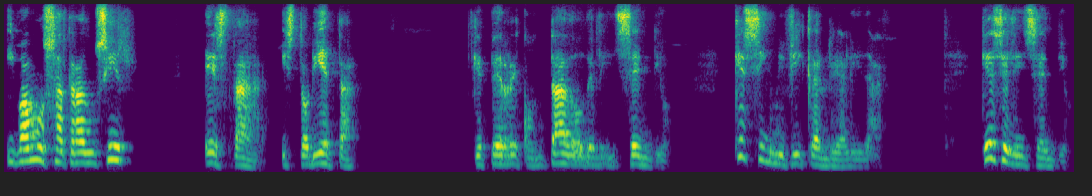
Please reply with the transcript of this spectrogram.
Y vamos a traducir esta historieta que te he recontado del incendio. ¿Qué significa en realidad? ¿Qué es el incendio?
